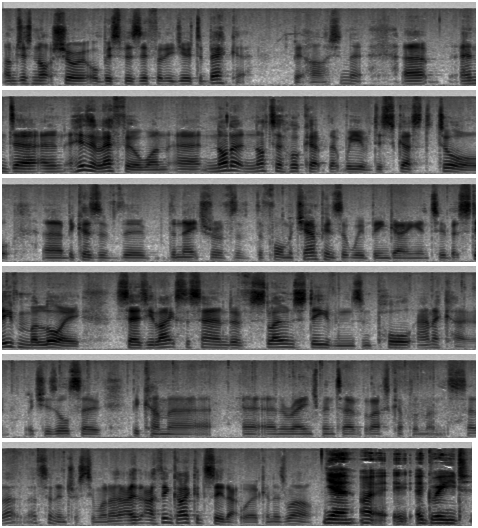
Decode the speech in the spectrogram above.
I'm just not sure it will be specifically due to Becker. A bit harsh, isn't it? Uh, and uh, and here's a left field one. Uh, not a not a hookup that we have discussed at all uh, because of the the nature of the, the former champions that we've been going into. But Stephen Malloy says he likes the sound of Sloane Stevens and Paul Annacone, which has also become a, Uh, an arrangement over the last couple of months. So that that's an interesting one. I, I think I could see that working as well. Yeah, I agreed.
